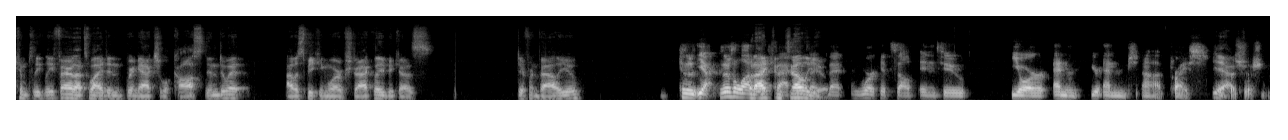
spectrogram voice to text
completely fair. That's why I didn't bring actual cost into it. I was speaking more abstractly because different value. because yeah, because there's a lot But of I can tell that, you. that work itself into your end your end uh, price. Yeah, sure. tuition.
